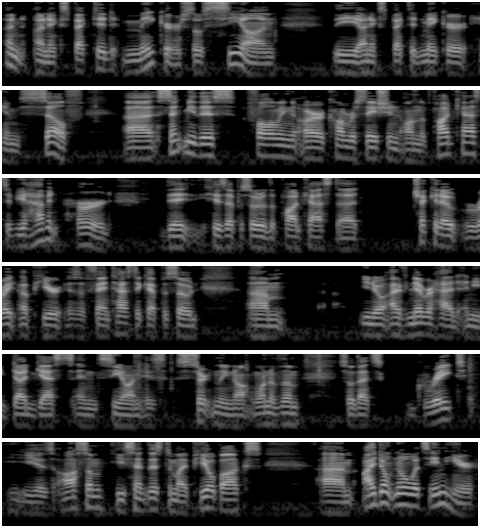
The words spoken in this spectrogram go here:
an unexpected maker. So Seon, the unexpected maker himself, uh, sent me this following our conversation on the podcast. If you haven't heard the, his episode of the podcast, uh, check it out right up here. is a fantastic episode. Um, you know, I've never had any dud guests, and Seon is certainly not one of them. So that's great. He is awesome. He sent this to my P.O. box. Um, I don't know what's in here,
